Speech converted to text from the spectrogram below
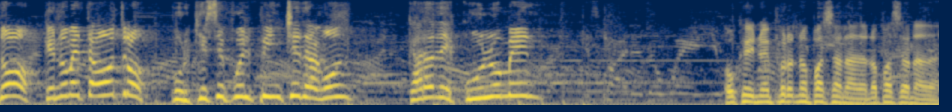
¡No! ¡Que no meta otro! ¿Por qué se fue el pinche dragón? ¡Cara de culo, men! Ok, no, hay pro- no pasa nada, no pasa nada.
